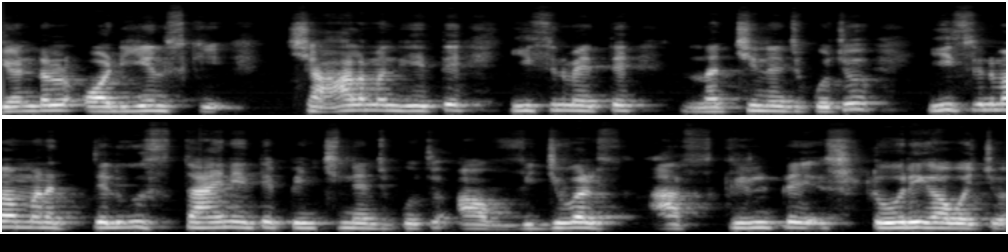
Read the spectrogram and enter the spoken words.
జనరల్ ఆడియన్స్కి చాలా మంది అయితే ఈ సినిమా అయితే నచ్చిందని చెప్పుకోవచ్చు ఈ సినిమా మన తెలుగు స్థాయిని అయితే పెంచిందని చెప్పుకోవచ్చు ఆ విజువల్స్ ఆ స్క్రీన్ ప్లే స్టోరీ కావచ్చు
